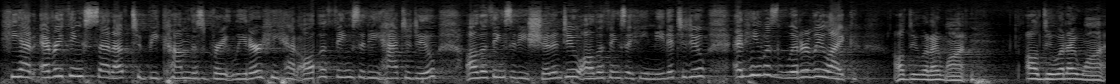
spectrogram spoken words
he had everything set up to become this great leader. He had all the things that he had to do, all the things that he shouldn't do, all the things that he needed to do, and he was literally like, I'll do what I want. I'll do what I want.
